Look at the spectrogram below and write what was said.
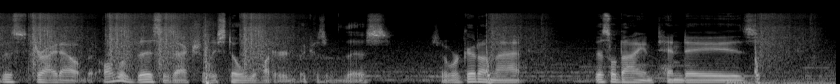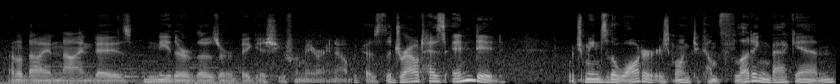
this dried out, but all of this is actually still watered because of this. So we're good on that. This will die in 10 days. That'll die in 9 days. Neither of those are a big issue for me right now because the drought has ended, which means the water is going to come flooding back in.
